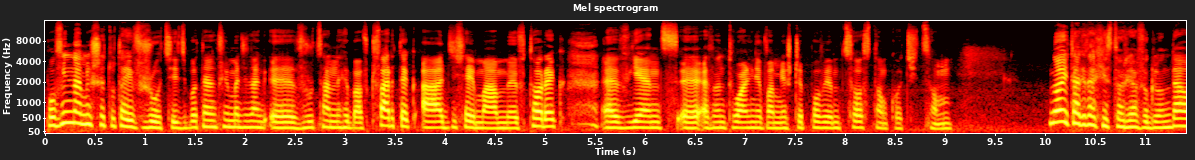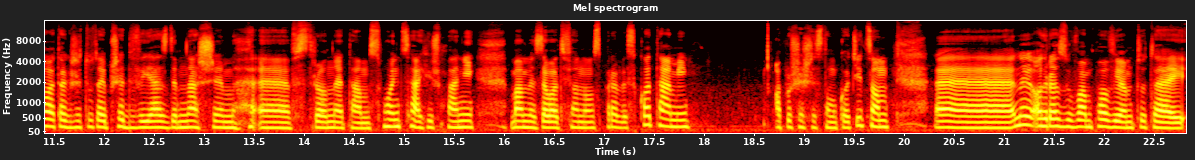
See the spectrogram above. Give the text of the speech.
powinnam jeszcze tutaj wrzucić, bo ten film będzie wrzucany chyba w czwartek, a dzisiaj mamy wtorek, e, więc e, ewentualnie Wam jeszcze powiem, co z tą kocicą. No i tak ta historia wyglądała, także tutaj przed wyjazdem naszym e, w stronę tam słońca Hiszpanii mamy załatwioną sprawę z kotami. Oprócz jeszcze z tą kocicą. No i od razu Wam powiem tutaj,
